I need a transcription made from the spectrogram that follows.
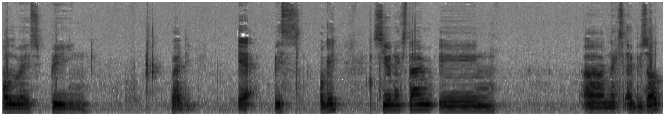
always being body yeah peace. Okay see you next time in uh, next episode.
